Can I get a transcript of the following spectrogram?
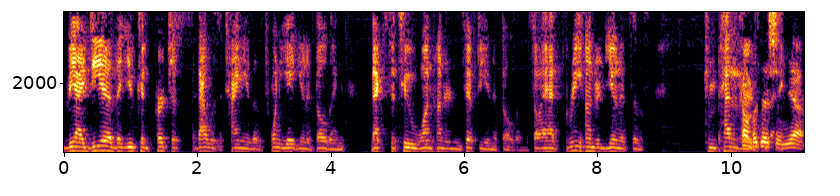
the idea that you can purchase that was a tiny little 28 unit building next to two 150 unit buildings. So I had 300 units of competitors. Competition, I, yeah.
